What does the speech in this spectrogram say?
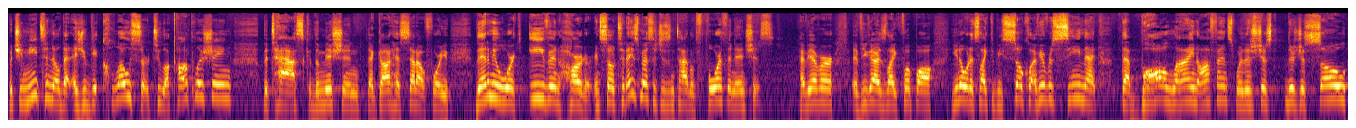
but you need to know that as you get closer to accomplishing the task, the mission that God has set out for you, the enemy will work even harder. And so today's message is entitled Fourth and Inches. Have you ever, if you guys like football, you know what it's like to be so close. Have you ever seen that that ball line offense where there's just there's just so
